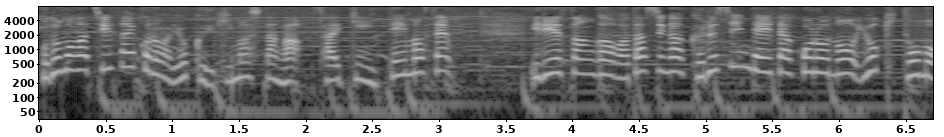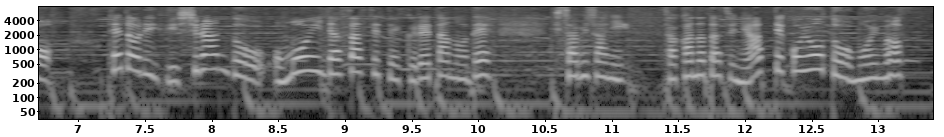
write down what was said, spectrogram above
子供が小さい頃はよく行きましたが最近行っていません。入江さんが私が苦しんでいた頃の良き友手取りフィッシュランドを思い出させてくれたので久々に魚たちに会ってこようと思います。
